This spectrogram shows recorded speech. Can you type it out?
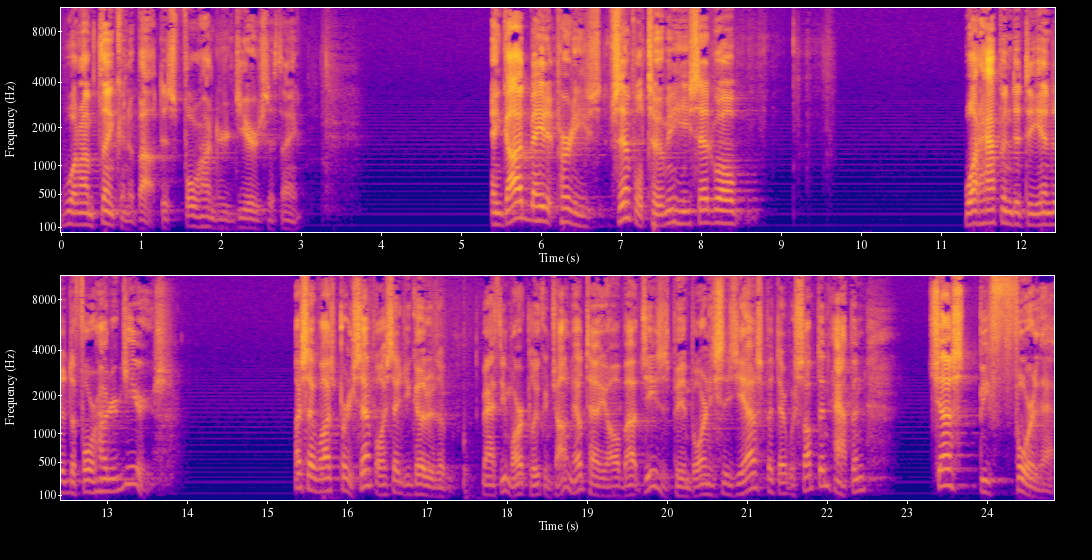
what I'm thinking about, this 400 years of thing? And God made it pretty simple to me. He said, Well, what happened at the end of the 400 years? I said, Well, it's pretty simple. I said, You go to the Matthew, Mark, Luke, and John, they'll tell you all about Jesus being born. He says, Yes, but there was something happened just before that.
